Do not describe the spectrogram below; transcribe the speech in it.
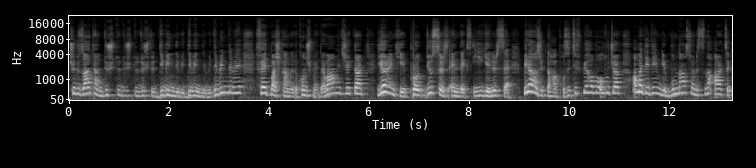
Çünkü zaten düştü düştü düştü dibin dibi dibin dibi dibin dibi. Fed başkanları konuşmaya devam edecekler. Yarınki Producers Index iyi gelirse birazcık daha pozitif bir hava olacak. Ama dediğim gibi bundan sonrasında artık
